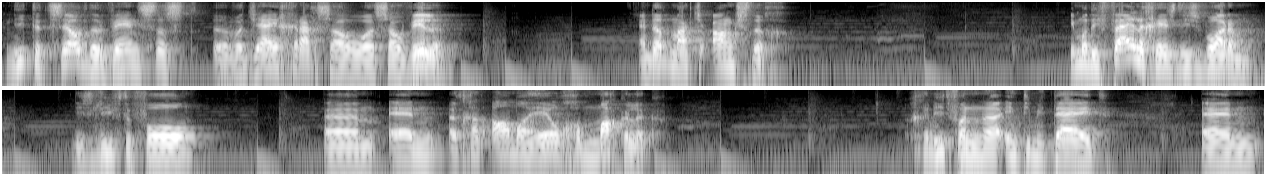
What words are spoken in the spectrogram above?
niet hetzelfde wenst als eh, wat jij graag zou, uh, zou willen. En dat maakt je angstig. Iemand die veilig is, die is warm. Die is liefdevol. Um, en het gaat allemaal heel gemakkelijk. Geniet van uh, intimiteit. En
